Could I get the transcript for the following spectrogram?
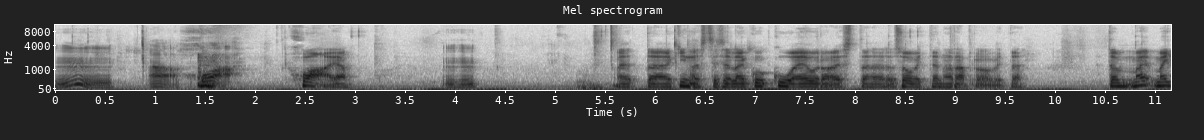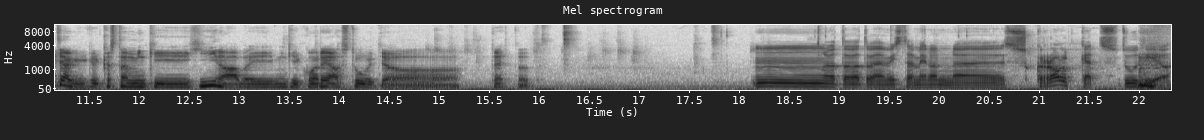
mm.. Aa, Hua. Hua, jah mm. -hmm et äh, kindlasti selle ku, kuue euro eest äh, soovitan ära proovida. ta, ma, ma ei teagi, kas ta on mingi Hiina või mingi Korea stuudio tehtud mm,. oota, vaatame, mis ta meil on Scrollcat Studio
